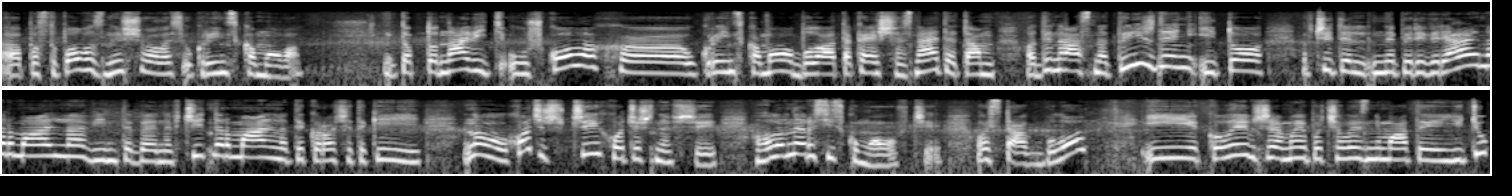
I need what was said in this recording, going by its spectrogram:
е, поступово знищувалась українська мова. Тобто навіть у школах е, українська мова була таке, що знаєте, там один раз на тиждень, і то вчитель не перевіряє нормально, він тебе не вчить нормально. Ти коротше такий, ну хочеш вчи, хочеш не вчи. Головне російську мову вчи. Ось так було. І коли вже ми почали знімати YouTube,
